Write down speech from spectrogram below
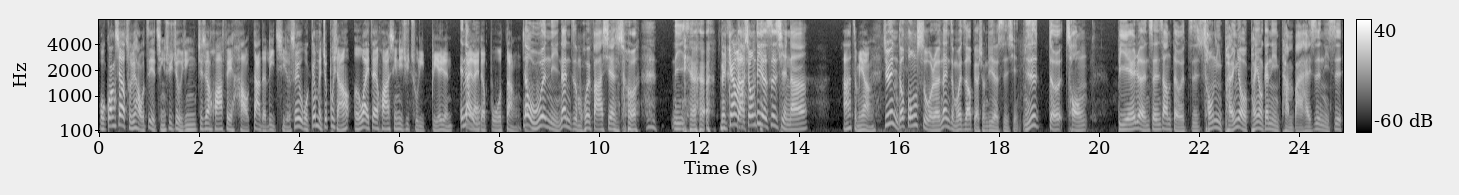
我光是要处理好我自己的情绪，就已经就是要花费好大的力气了，所以我根本就不想要额外再花心力去处理别人带来的波荡。那我问你，那你怎么会发现说你 你干嘛兄弟的事情呢？啊？怎么样？因为你都封锁了，那你怎么会知道表兄弟的事情？你是得从别人身上得知，从你朋友朋友跟你坦白，还是你是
